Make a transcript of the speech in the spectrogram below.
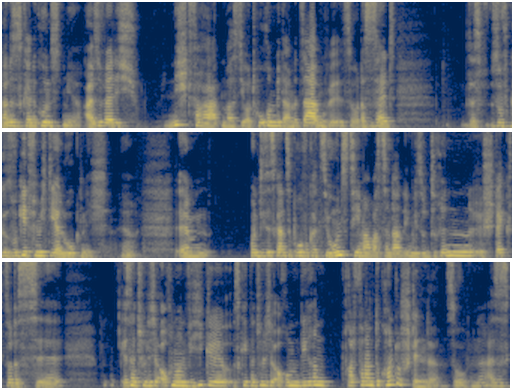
Dann ist es keine Kunst mehr. Also werde ich nicht verraten, was die Autorin mir damit sagen will. So, das ist halt, das, so, so geht für mich Dialog nicht. Ja. Ähm, und dieses ganze Provokationsthema, was dann da irgendwie so drin steckt, so das äh, ist natürlich auch nur ein Vehikel. Es geht natürlich auch um deren gottverdammte Kontostände. So, ne? also, es,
